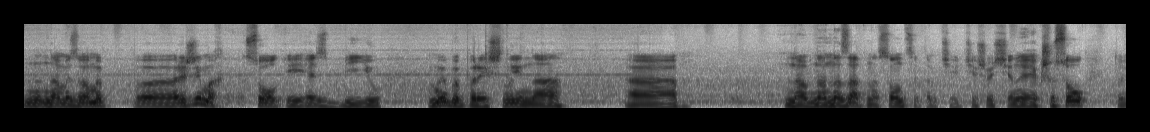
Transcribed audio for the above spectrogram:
нами з вами режимах SOL і SBU, ми би перейшли на, е, на, на назад на сонце там, чи, чи що ще. Ну, якщо SOL, то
